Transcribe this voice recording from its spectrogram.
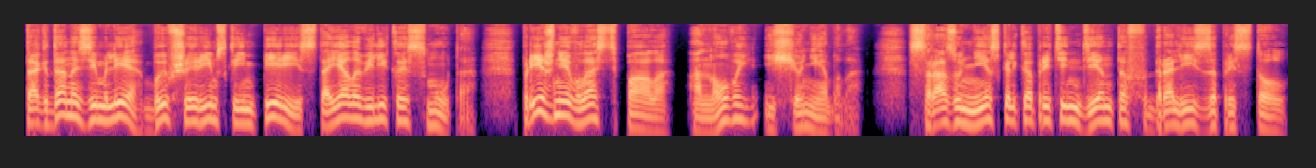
Тогда на земле бывшей Римской империи стояла великая смута. Прежняя власть пала, а новой еще не было. Сразу несколько претендентов дрались за престол.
